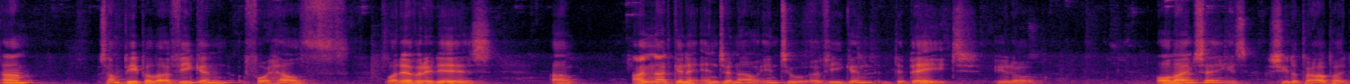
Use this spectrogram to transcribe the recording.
Um, some people are vegan for health whatever it is. Uh, i'm not going to enter now into a vegan debate you know. All i'm saying is Srila Prabhupada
